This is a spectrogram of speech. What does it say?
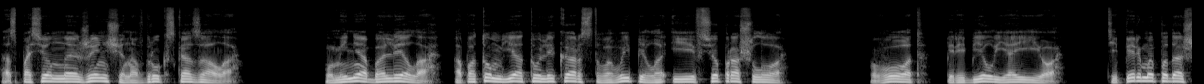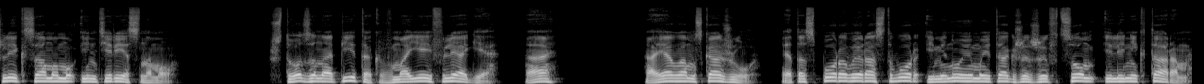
а спасенная женщина вдруг сказала. «У меня болело, а потом я то лекарство выпила, и все прошло». «Вот», — перебил я ее. «Теперь мы подошли к самому интересному. Что за напиток в моей фляге, а?» «А я вам скажу, это споровый раствор, именуемый также живцом или нектаром.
